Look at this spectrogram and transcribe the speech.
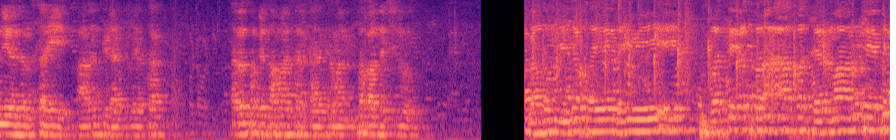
నియోజకవర్గ స్థాయి ఆర్ఎంపీ డాక్టర్ల యొక్క సర్వసభ్య సమావేశాల కార్యక్రమానికి సభాధ్యక్షులు స్వస్తిర్మానుషేభ్య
